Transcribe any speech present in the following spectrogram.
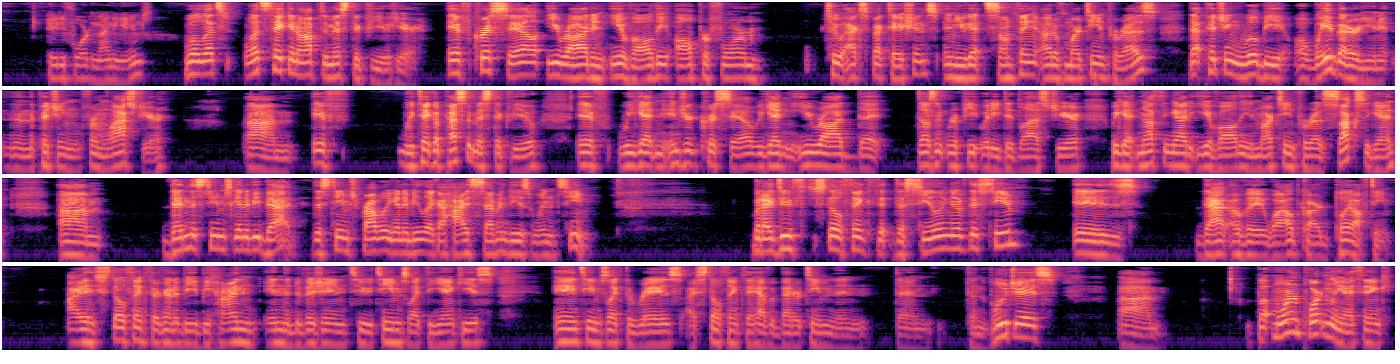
eighty-four to ninety games? Well, let's let's take an optimistic view here. If Chris Sale, E-Rod, and Eovaldi all perform to expectations, and you get something out of Martin Perez, that pitching will be a way better unit than the pitching from last year. Um, if we take a pessimistic view, if we get an injured Chris Sale, we get an E-Rod that doesn't repeat what he did last year, we get nothing out of Eovaldi, and Martin Perez sucks again. Um, then this team's going to be bad. This team's probably going to be like a high 70s win team. But I do th- still think that the ceiling of this team is that of a wild card playoff team. I still think they're going to be behind in the division to teams like the Yankees and teams like the Rays. I still think they have a better team than than than the Blue Jays. Um, but more importantly, I think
